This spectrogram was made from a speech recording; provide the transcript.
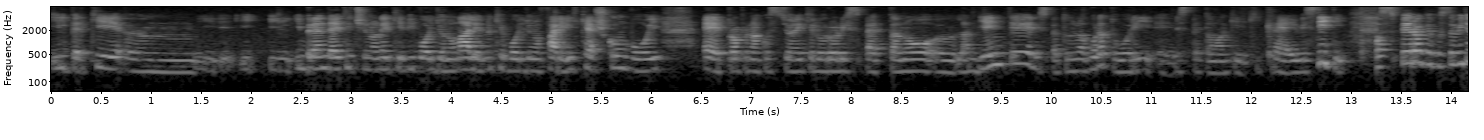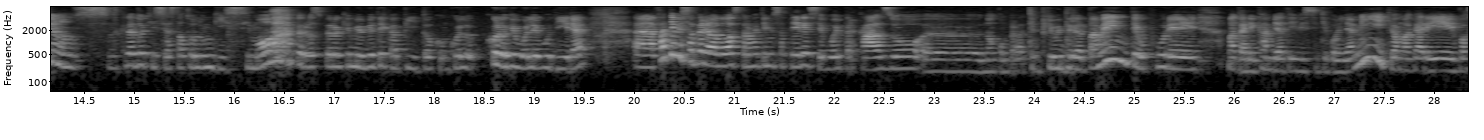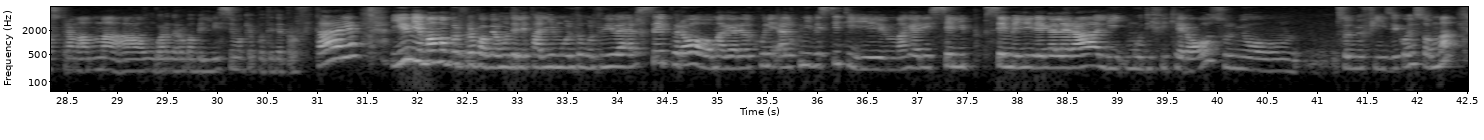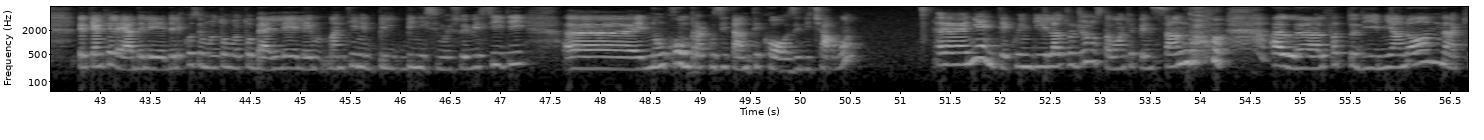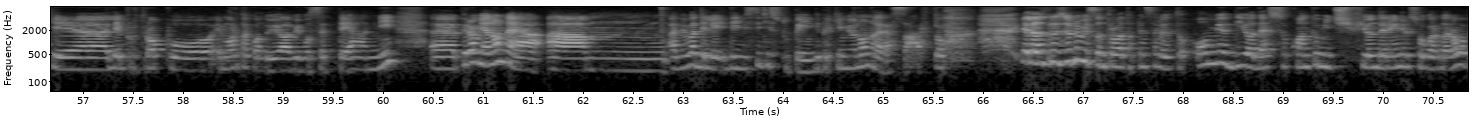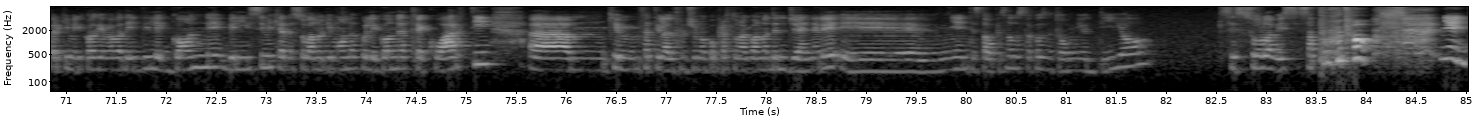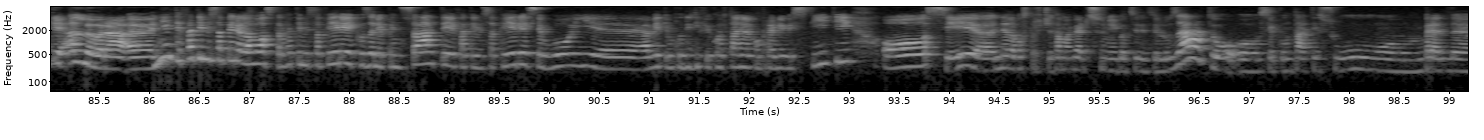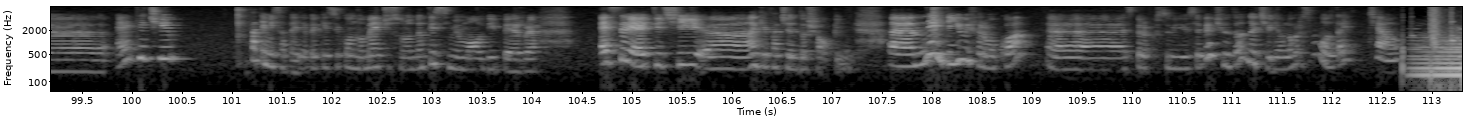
il perché um, i, i, i, brand etici non è che vi vogliono male, non è che vogliono fare il cash con voi, è proprio una questione che loro rispettano uh, l'ambiente, rispettano i lavoratori e rispettano anche chi crea i vestiti. Spero che questo video non credo che sia stato lunghissimo, però spero che mi abbiate capito con quello, quello che volevo dire. Uh, fatemi sapere la vostra, fatemi sapere se voi per caso uh, non comprate più direttamente oppure magari cambiate i vestiti con gli amici o magari vostra mamma ha un guardaroba bellissimo che potete approfittare. Io e mia mamma purtroppo abbiamo delle taglie molto molto diverse, però magari alcuni, alcuni vestiti magari se, li, se me li regalerà li modificherò sul mio sul mio fisico insomma perché anche lei ha delle, delle cose molto molto belle le mantiene benissimo i suoi vestiti eh, non compra così tante cose diciamo. Eh, niente, quindi l'altro giorno stavo anche pensando al, al, fatto di mia nonna che eh, lei purtroppo è morta quando io avevo 7 anni, eh, però mia nonna ha, um, aveva delle, dei vestiti stupendi perché mio nonno era sarto. E l'altro giorno mi sono trovata a pensare, ho detto oh mio dio adesso quanto mi ci fionderei nel suo guardaroba perché mi ricordo che aveva dei, delle gonne bellissime che adesso vanno di moda quelle gonne a tre quarti um, che infatti l'altro giorno ho comprato una gonna del genere e niente stavo pensando a questa cosa e ho detto oh mio dio se solo avessi saputo. Niente, allora, eh, niente, fatemi sapere la vostra, fatemi sapere cosa ne pensate, fatemi sapere se voi eh, avete un po' di difficoltà nel comprare i vestiti o se eh, nella vostra città magari ci sono negozi di usato o se puntate su brand eh, etici. Fatemi sapere perché secondo me ci sono tantissimi modi per essere etici eh, anche facendo shopping. Eh, niente, io mi fermo qua, eh, spero che questo video vi sia piaciuto, noi ci vediamo la prossima volta e ciao!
